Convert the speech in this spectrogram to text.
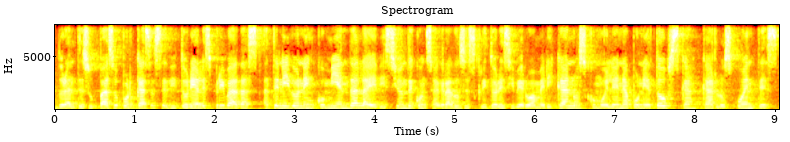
Durante su paso por casas editoriales privadas, ha tenido en encomienda la edición de consagrados escritores iberoamericanos como Elena Poniatowska, Carlos Fuentes,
